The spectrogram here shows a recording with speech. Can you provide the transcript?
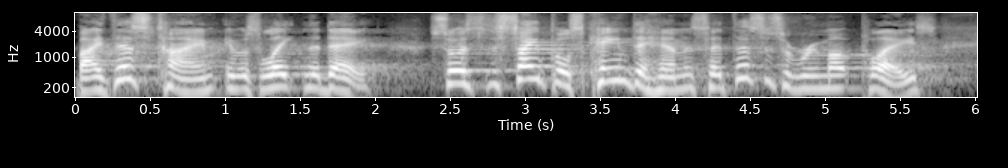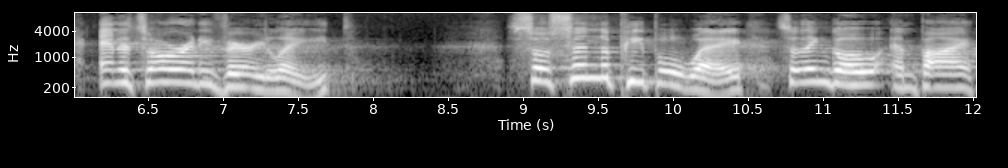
By this time, it was late in the day. So his disciples came to him and said, This is a remote place and it's already very late. So send the people away so they can go and buy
